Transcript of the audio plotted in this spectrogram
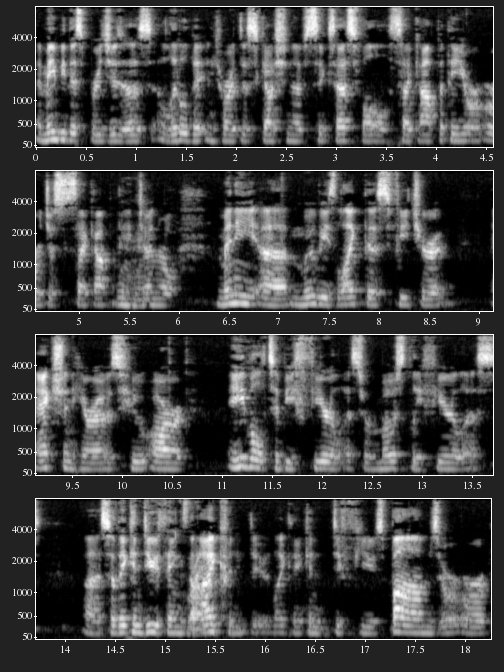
And maybe this bridges us a little bit into our discussion of successful psychopathy or, or just psychopathy in general. Many uh, movies like this feature action heroes who are able to be fearless or mostly fearless. Uh, so they can do things that I couldn't do, like they can defuse bombs or, or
